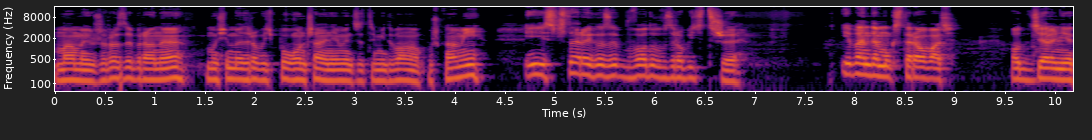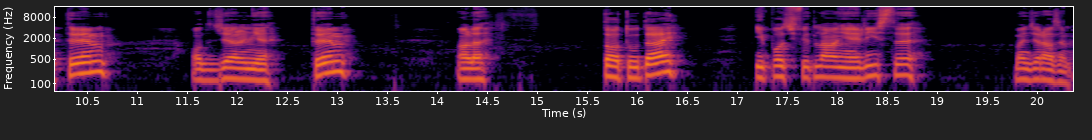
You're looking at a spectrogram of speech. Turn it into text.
Mamy już rozebrane. Musimy zrobić połączenie między tymi dwoma puszkami i z czterech obwodów zrobić trzy i będę mógł sterować oddzielnie tym, oddzielnie tym, ale to tutaj i podświetlanie listy będzie razem.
